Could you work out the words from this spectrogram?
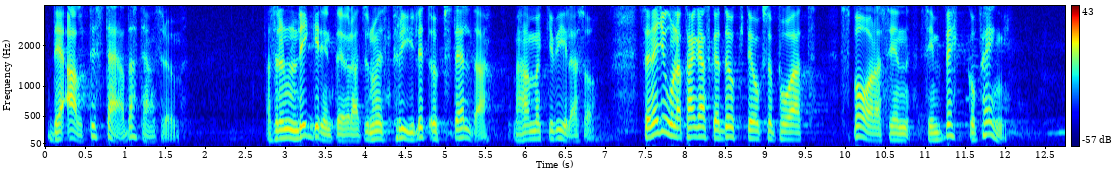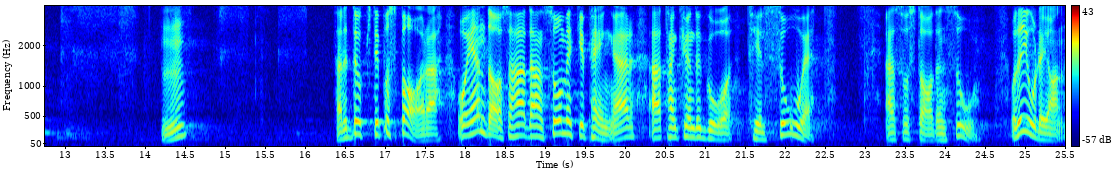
det är alltid städat i hans rum. Alltså de ligger inte överallt, de är prydligt uppställda. Men han har mycket bilar så. Sen är Jonathan ganska duktig också på att spara sin, sin veckopeng. Mm. Han är duktig på att spara och en dag så hade han så mycket pengar att han kunde gå till zooet, alltså staden Zoo. Och det gjorde han.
